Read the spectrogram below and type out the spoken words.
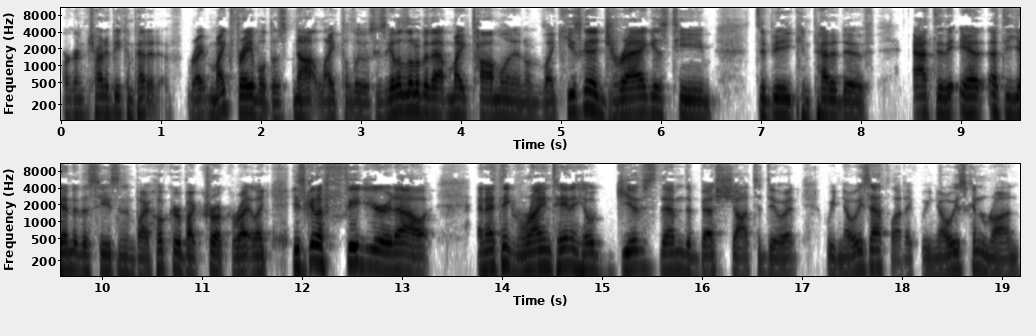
are going to try to be competitive, right? Mike Vrabel does not like to lose. He's got a little bit of that Mike Tomlin in him. Like he's going to drag his team to be competitive at the at the end of the season by hook or by crook, right? Like he's going to figure it out. And I think Ryan Tannehill gives them the best shot to do it. We know he's athletic. We know he's can run.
